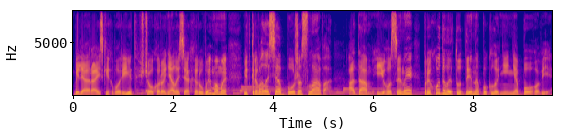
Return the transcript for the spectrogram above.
Біля райських воріт, що охоронялися херувимами, відкривалася Божа слава. Адам і його сини приходили туди на поклоніння Богові.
